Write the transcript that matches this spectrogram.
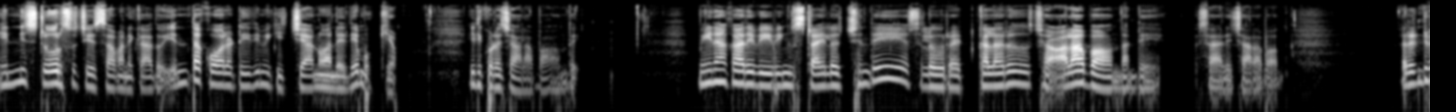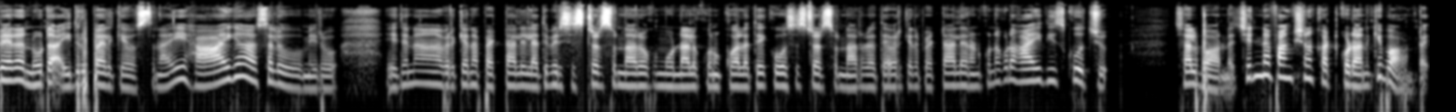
ఎన్ని స్టోర్స్ చేసామని కాదు ఎంత క్వాలిటీది మీకు ఇచ్చాను అనేదే ముఖ్యం. ఇది కూడా చాలా బాగుంది. మీనాకారి వీవింగ్ స్టైల్ వచ్చింది అసలు రెడ్ కలరు చాలా బాగుందండి శారీ చాలా బాగుంది. రెండు వేల నూట ఐదు రూపాయలకే వస్తున్నాయి. హాయిగా అసలు మీరు ఏదైనా ఎవరికైనా పెట్టాలి లేకపోతే మీరు సిస్టర్స్ ఉన్నారు ఒక మూడు నాలుగు కొనుక్కోవాలి లేకపోతే కో సిస్టర్స్ ఉన్నారు లేకపోతే ఎవరికైనా పెట్టాలి అని అనుకున్నా కూడా హాయి తీసుకోవచ్చు. చాలా బాగున్నాయి. చిన్న ఫంక్షన్ కట్టుకోవడానికి బాగుంటాయి.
